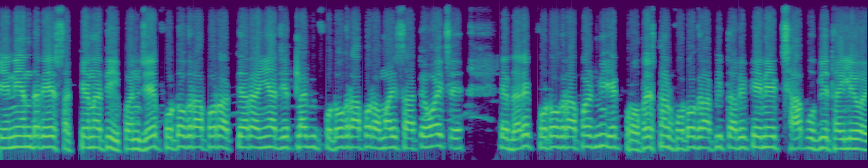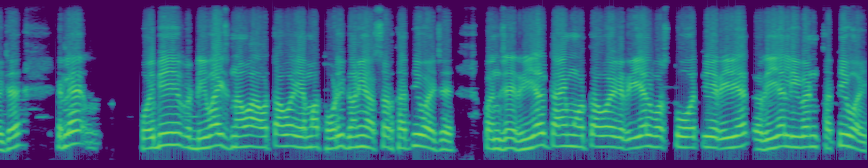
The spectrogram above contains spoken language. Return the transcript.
એની અંદર એ શક્ય નથી પણ જે ફોટોગ્રાફર અત્યારે અહીંયા જેટલા બી ફોટોગ્રાફર અમારી સાથે હોય છે એ દરેક ફોટોગ્રાફરની એક પ્રોફેશનલ ફોટોગ્રાફી તરીકેની એક છાપ ઊભી થયેલી હોય છે એટલે કોઈ બી ડિવાઇસ નવા આવતા હોય એમાં થોડી ઘણી અસર થતી હોય છે. પણ જે રિયલ ટાઈમ હોતા હોય રિયલ વસ્તુ હોતી રિયલ રિયલ ઇવેન્ટ થતી હોય,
